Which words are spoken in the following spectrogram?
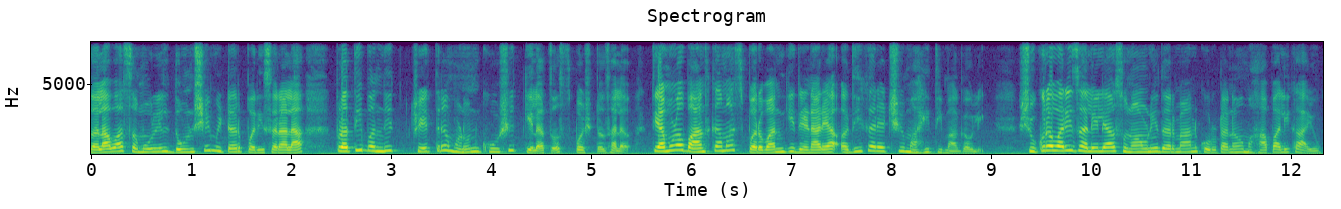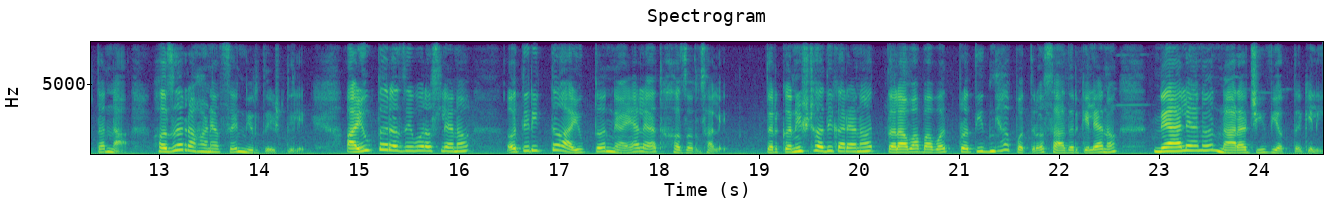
तलावासमोरील दोनशे मीटर परिसराला प्रतिबंधित क्षेत्र म्हणून घोषित केल्याचं स्पष्ट झालं. त्यामुळे बांधकामास परवानगी देणाऱ्या अधिकाऱ्याची माहिती मागवली. शुक्रवारी झालेल्या सुनावणी दरम्यान कोर्टानं महापालिका आयुक्तांना हजर राहण्याचे निर्देश दिले. आयुक्त रजेवर असल्यानं अतिरिक्त आयुक्त न्यायालयात हजर झाले. तर कनिष्ठ अधिकाऱ्यानं तलावाबाबत प्रतिज्ञापत्र सादर केल्यानं न्यायालयानं नाराजी व्यक्त केली.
